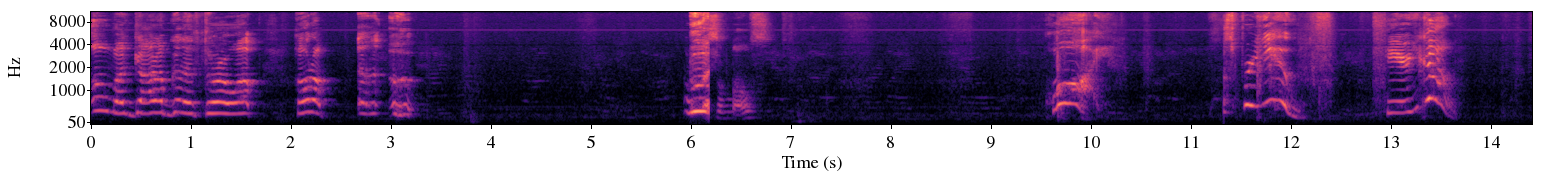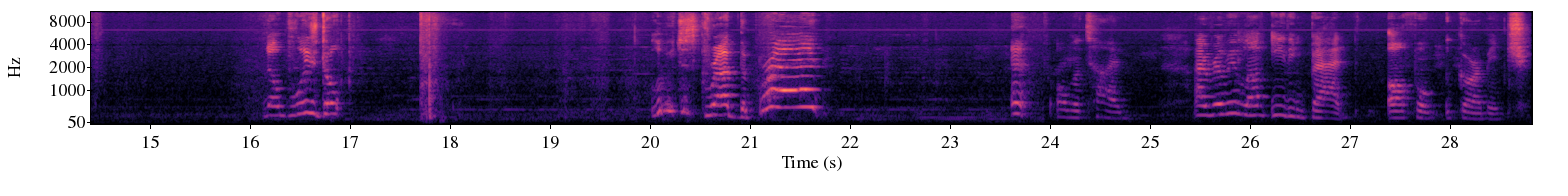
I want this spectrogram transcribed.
Oh my god, I'm gonna throw up. Hold up. Uh, uh. Why? for you. Here you go. No, please don't. Let me just grab the bread. And all the time. I really love eating bad, awful garbage.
